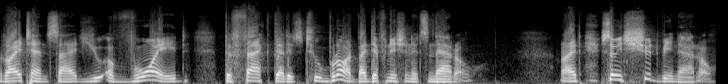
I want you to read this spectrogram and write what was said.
right hand side, you avoid the fact that it's too broad. By definition, it's narrow. Right? So it should be narrow.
